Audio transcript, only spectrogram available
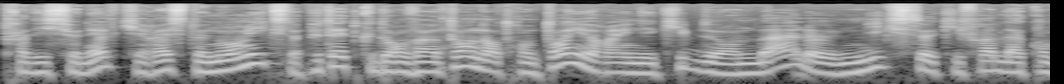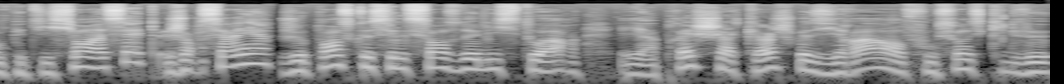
traditionnelle qui reste non mixte. Peut-être que dans 20 ans, dans 30 ans, il y aura une équipe de handball euh, mixte qui fera de la compétition à 7. J'en sais rien. Je pense que c'est le sens de l'histoire. Et après, chacun choisira en fonction de ce qu'il veut.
